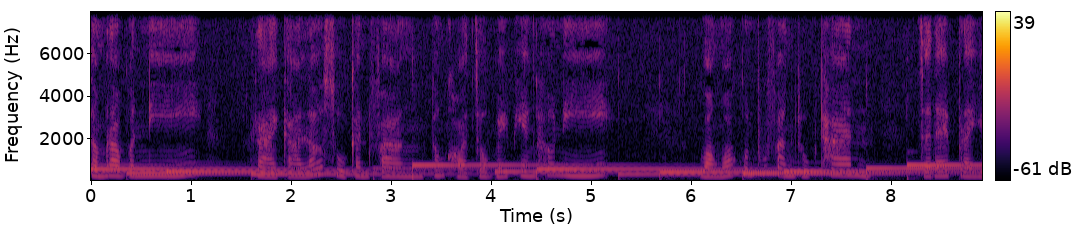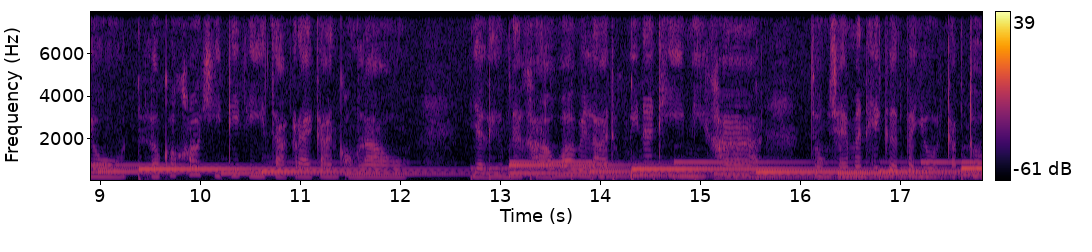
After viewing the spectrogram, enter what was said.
สำหรับวันนี้ รายการเล่าสู่กันฟังต้องขอจบไว้เพียงเท่านี้ หวังว่าคุณผู้ฟังทุกท่านจะได้ จากรายการของเรา อย่าลืมนะคะว่าเวลาทุกวินาทีมีค่า จงใช้มันให้เกิดประโยชน์กับตัว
